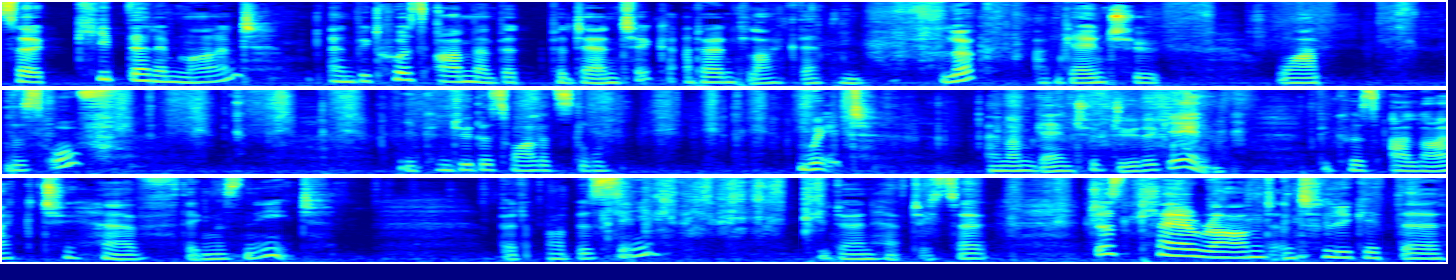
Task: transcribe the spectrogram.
So keep that in mind. And because I'm a bit pedantic, I don't like that look, I'm going to wipe this off. You can do this while it's still wet. And I'm going to do it again because I like to have things neat. But obviously, you don't have to. So just play around until you get the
